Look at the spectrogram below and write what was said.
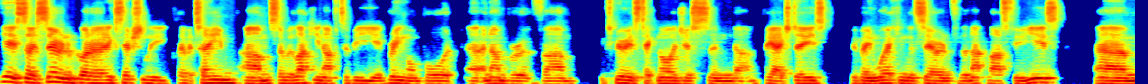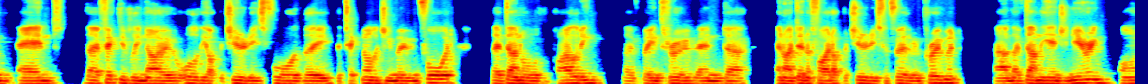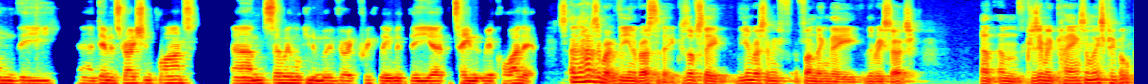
Yeah, so Seren have got an exceptionally clever team. Um, so we're lucky enough to be bringing on board a number of um, experienced technologists and um, PhDs who've been working with Seren for the last few years. Um, and they effectively know all of the opportunities for the, the technology moving forward. They've done all of the piloting. They've been through and uh, and identified opportunities for further improvement. Um, they've done the engineering on the uh, demonstration plant. Um, so we're looking to move very quickly with the, uh, the team that we acquire there. And how does it work with the university? Because obviously the university been funding the, the research and, and presumably paying some of these people.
